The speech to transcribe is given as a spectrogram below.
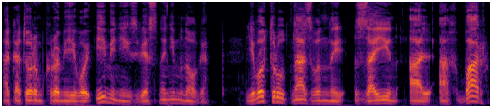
о котором кроме его имени известно немного. Его труд, названный «Заин аль-Ахбар»,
